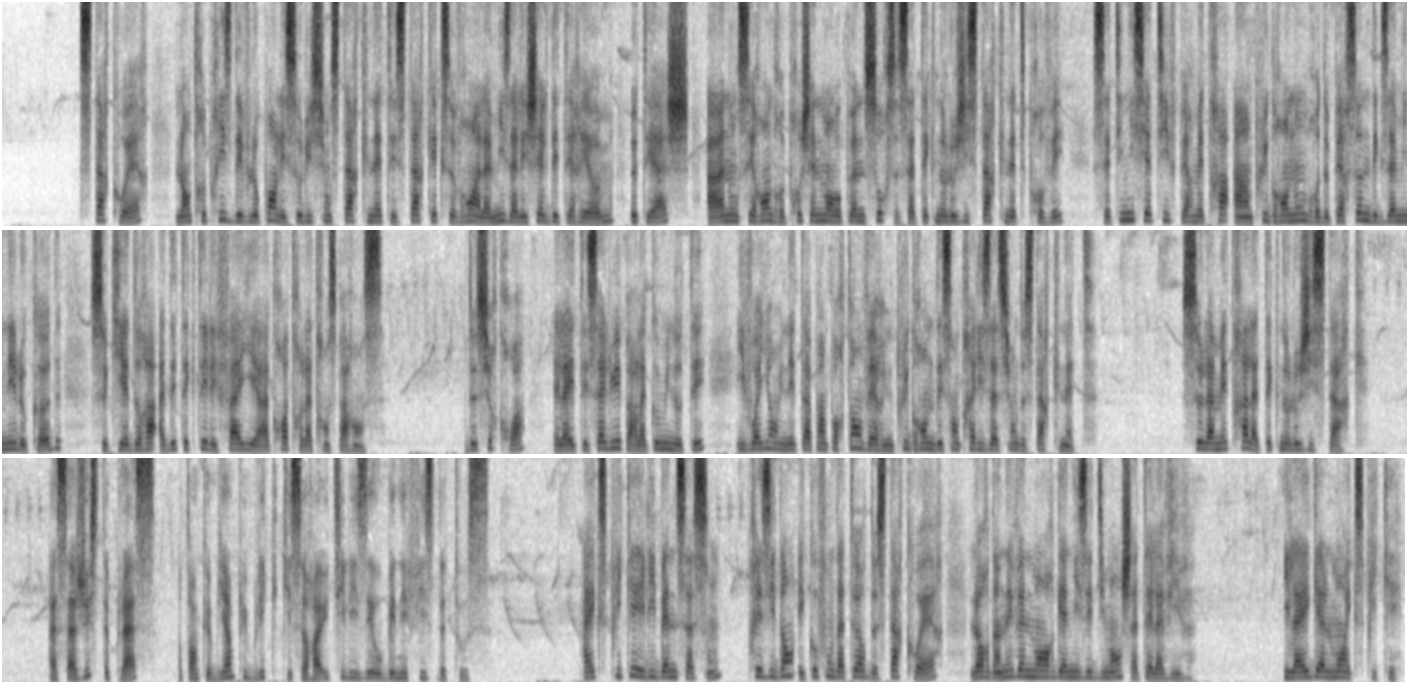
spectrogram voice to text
Starkware, l'entreprise développant les solutions Starknet et StarkEx œuvrant à la mise à l'échelle d'Ethereum, ETH, a annoncé rendre prochainement open source sa technologie Starknet Prové. Cette initiative permettra à un plus grand nombre de personnes d'examiner le code, ce qui aidera à détecter les failles et à accroître la transparence. De surcroît, elle a été saluée par la communauté, y voyant une étape importante vers une plus grande décentralisation de Starknet. Cela mettra la technologie Stark à sa juste place, en tant que bien public qui sera utilisé au bénéfice de tous. A expliqué Eli Ben Sasson, président et cofondateur de Starkware, lors d'un événement organisé dimanche à Tel Aviv. Il a également expliqué.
